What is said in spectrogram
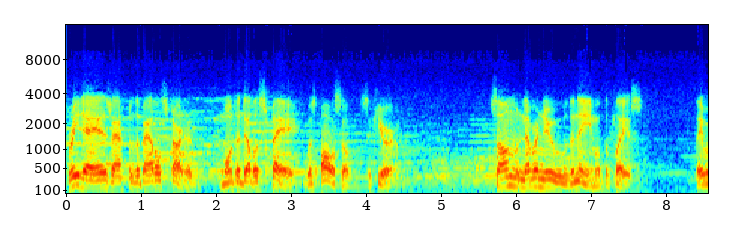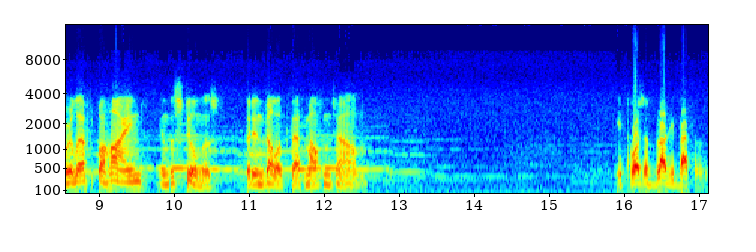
Three days after the battle started, Monte della Spe was also secure. Some never knew the name of the place. They were left behind in the stillness that enveloped that mountain town. It was a bloody battle.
